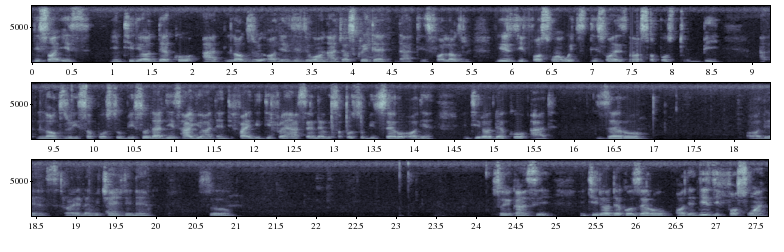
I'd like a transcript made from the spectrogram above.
This one is interior deco at luxury audience. This is the one i just created that is for luxury. This is the first one which this one is not supposed to be uh, luxury. It's supposed to be so that this is how you identify the different ad set level. It's supposed to be zero audience. Interior deco ad zero audience right? Let me change the name. So so you can see interior deco zero audience. This is the first one.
